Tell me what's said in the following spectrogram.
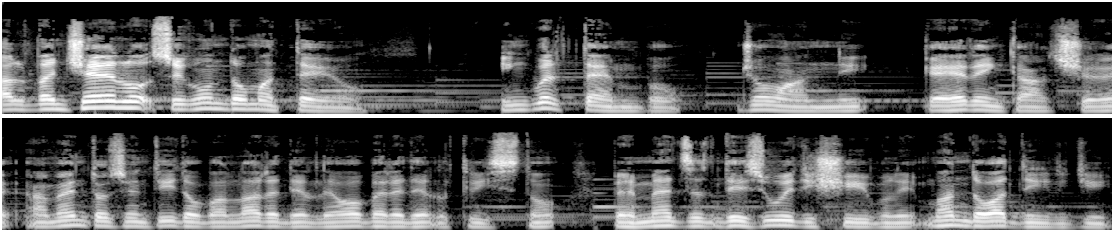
Dal Vangelo secondo Matteo. In quel tempo Giovanni, che era in carcere, avendo sentito parlare delle opere del Cristo per mezzo dei suoi discepoli, mandò a dirgli:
